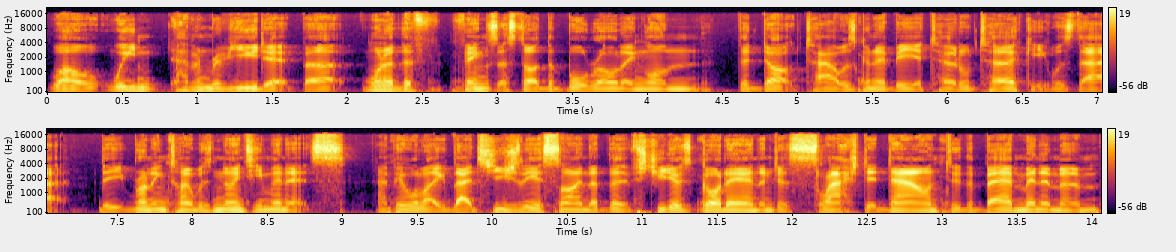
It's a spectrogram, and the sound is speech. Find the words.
well, we haven't reviewed it, but one of the f- things that started the ball rolling on the Dark Tower was going to be a total turkey was that the running time was 90 minutes. And people like, that's usually a sign that the studios got in and just slashed it down to the bare minimum.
